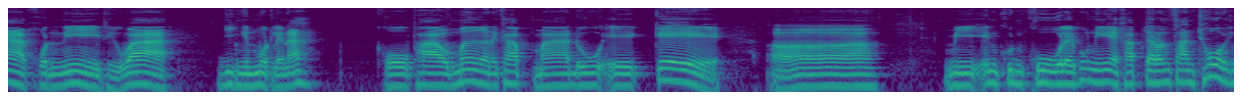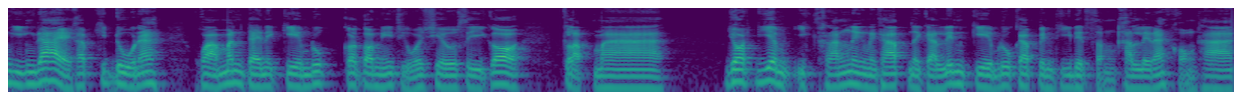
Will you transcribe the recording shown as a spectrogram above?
5 คนนี่ถือว่ายิงกันหมดเลยนะ พาวเมอร์นะครับ มาดูเอเก้เอ่อมีเอ็นคุนคูอะไรพวกนี้ครับจารอนซานโชยังยิงได้ครับ คิดดูนะ ความมั่นใจในเกมรุกก็ตอนนี้ถือว่าเชลซีก็กลับมายอดเยี่ยมอีกครั้งหนึ่งนะครับ ในการเล่นเกมรุกครับเป็นทีเด็ดสำคัญเลยนะของทาง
